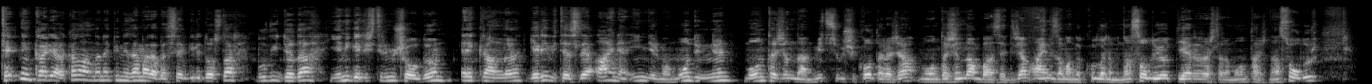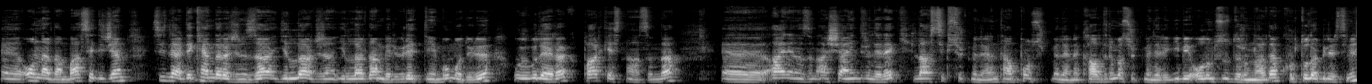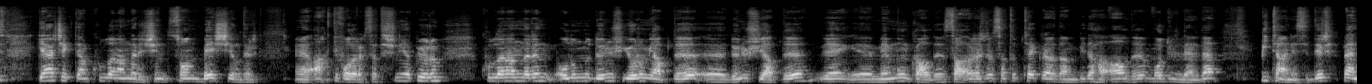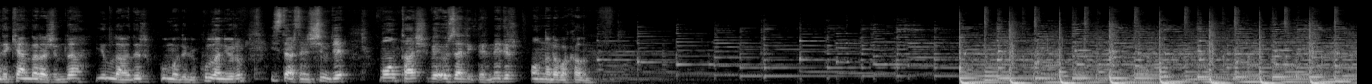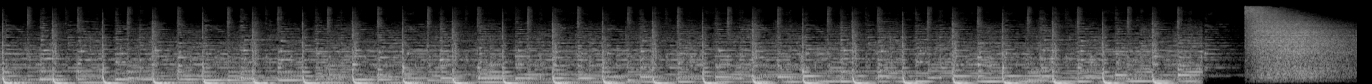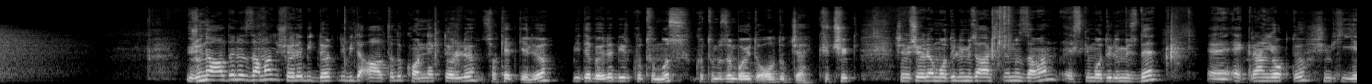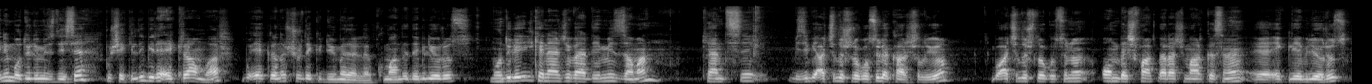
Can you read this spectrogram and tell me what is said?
Teknik Kariyer kanalından hepinize merhaba sevgili dostlar. Bu videoda yeni geliştirmiş olduğum ekranlı geri vitesli ayna indirme modülünün montajından Mitsubishi Colt araca montajından bahsedeceğim. Aynı zamanda kullanımı nasıl oluyor, diğer araçlara montaj nasıl olur ee, onlardan bahsedeceğim. Sizler de kendi aracınıza yıllarca yıllardan beri ürettiğim bu modülü uygulayarak park esnasında e, aynanızın aşağı indirilerek lastik sürtmelerine, tampon sürtmelerine, kaldırma sürtmeleri gibi olumsuz durumlardan kurtulabilirsiniz. Gerçekten kullananlar için son 5 yıldır e, aktif olarak satışını yapıyorum. Kullananların olumlu dönüş yorum yaptığı, e, dönüş yaptığı ve e, memnun kaldığı, aracını satıp tekrardan bir daha aldığı modüllerden bir tanesidir. Ben de kendi aracımda yıllardır bu modülü kullanıyorum. İsterseniz şimdi montaj ve özellikleri nedir onlara bakalım. Ürünü aldığınız zaman şöyle bir dörtlü bir de altılı konnektörlü soket geliyor. Bir de böyle bir kutumuz. Kutumuzun boyutu oldukça küçük. Şimdi şöyle modülümüzü açtığımız zaman eski modülümüzde e, ekran yoktu. Şimdiki yeni modülümüzde ise bu şekilde bir ekran var. Bu ekranı şuradaki düğmelerle kumanda edebiliyoruz. Modüle ilk enerji verdiğimiz zaman kendisi bizi bir açılış logosuyla karşılıyor. Bu açılış logosunu 15 farklı araç markasını e, ekleyebiliyoruz.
